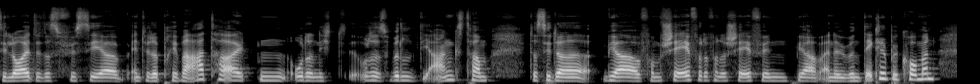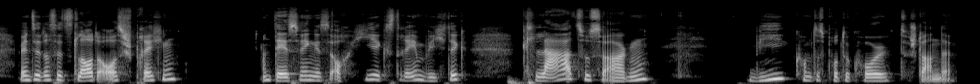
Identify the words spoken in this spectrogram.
Die Leute das für sehr entweder privat halten oder nicht, oder so ein bisschen die Angst haben, dass sie da, ja, vom Chef oder von der Chefin, ja, eine über den Deckel bekommen, wenn sie das jetzt laut aussprechen. Und deswegen ist auch hier extrem wichtig, klar zu sagen, wie kommt das Protokoll zustande?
